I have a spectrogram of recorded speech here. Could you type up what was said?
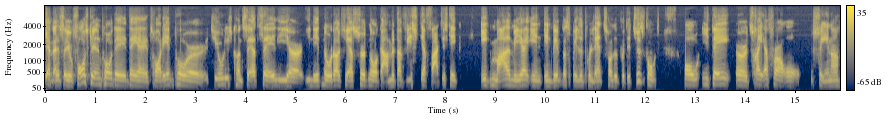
Jamen altså jo forskellen på, da, da jeg trådte ind på uh, Tivolis koncertsal i, uh, i 1978, 17 år gammel, der vidste jeg faktisk ikke, ikke meget mere end, end hvem der spillede på landsholdet på det tidspunkt. Og i dag, øh, 43 år senere,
